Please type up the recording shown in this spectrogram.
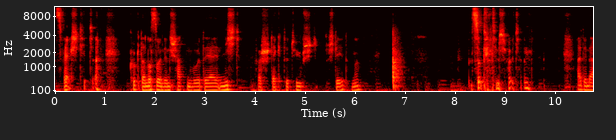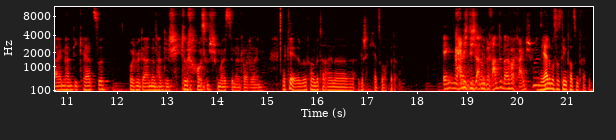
Zwerg steht da, guckt dann noch so in den Schatten, wo der nicht versteckte Typ steht, ne? Zuckt mit den Schultern, hat in der einen Hand die Kerze, holt mit der anderen Hand den Schädel raus und schmeißt den einfach rein. Okay, wirf mal bitte eine Geschicklichkeitswurf, bitte. Kann ich dich an den Rand und einfach reinschmeißen? Ja, du musst das Ding trotzdem treffen.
